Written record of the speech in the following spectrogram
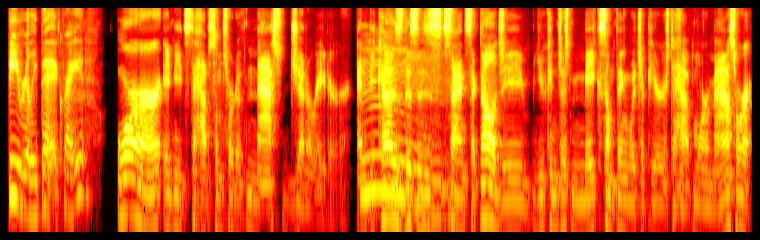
be really big, right? Or it needs to have some sort of mass generator. And because this Mm. is science technology, you can just make something which appears to have more mass, or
